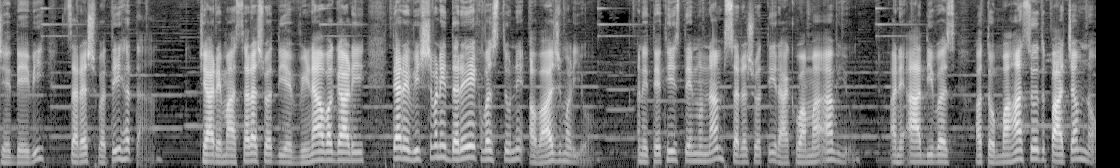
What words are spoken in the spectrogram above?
જે દેવી સરસ્વતી હતા. જ્યારે માં સરસ્વતીએ વીણા વગાડી, ત્યારે વિશ્વની દરેક વસ્તુને અવાજ મળ્યો અને તેથી જ તેમનું નામ સરસ્વતી રાખવામાં આવ્યું. અને આ દિવસ હતો મહાસુદ પાંચમનો,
